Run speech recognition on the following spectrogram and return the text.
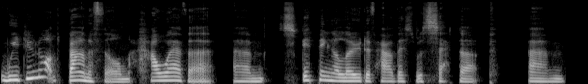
we do not ban a film. However, um, skipping a load of how this was set up, um,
